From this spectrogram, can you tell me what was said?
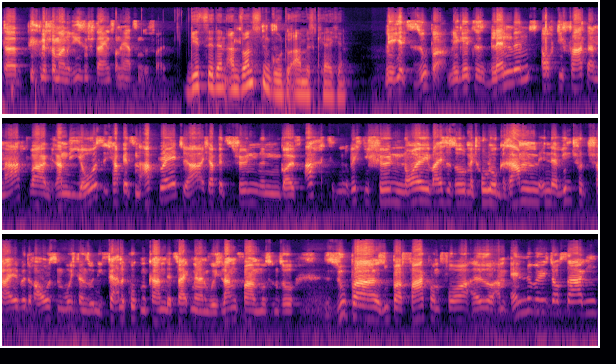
Da ist mir schon mal ein Riesenstein von Herzen gefallen. Geht's dir denn ansonsten gut, du armes Kerlchen? Mir geht's super. Mir geht es blendend. Auch die Fahrt danach war grandios. Ich habe jetzt ein Upgrade, ja. Ich habe jetzt schön einen Golf 8, richtig schön neu, weißt du, so mit Hologramm in der Windschutzscheibe draußen, wo ich dann so in die Ferne gucken kann. Der zeigt mir dann, wo ich langfahren muss und so. Super, super Fahrkomfort. Also am Ende würde ich doch sagen,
